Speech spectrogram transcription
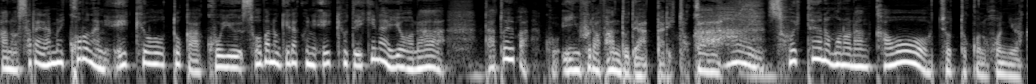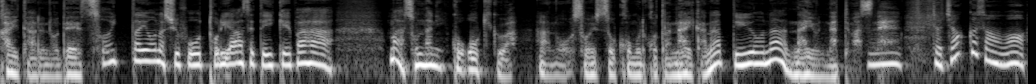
あの、さらにあまりコロナに影響とか、こういう相場の下落に影響できないような、例えば、こう、インフラファンドであったりとか、はい、そういったようなものなんかを、ちょっとこの本には書いてあるので、そういったような手法を取り合わせていけば、まあそんなにこう大きくはあの、損失を被ることはないかなっていうような内容になってますね。うん、じゃあ、ジャックさんは、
